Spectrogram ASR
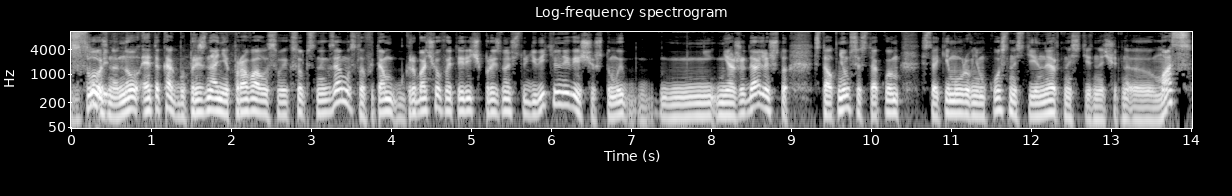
Сложно, но это как бы признание провала своих собственных замыслов, и там Горбачев в этой речи произносит удивительные вещи, что мы не ожидали, что столкнемся с, таким, с таким уровнем косности и инертности, значит, э, масс,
